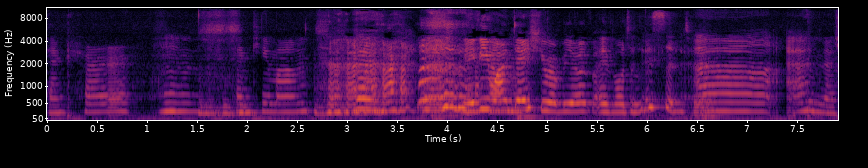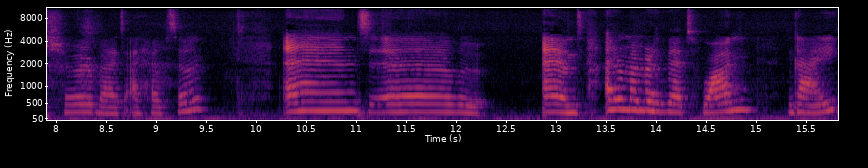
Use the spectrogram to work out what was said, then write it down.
Thank her. Thank you, mom. Maybe one day she will be able to listen to it. Uh, I'm not sure, but I hope so. And uh, and I remember that one guy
